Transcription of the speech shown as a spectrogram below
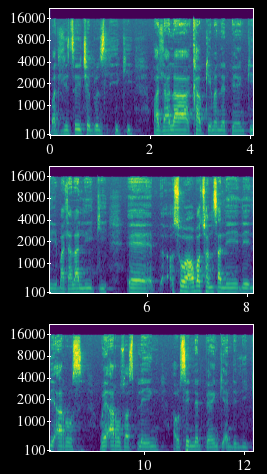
Badlitse Champions League, badlala Cup game and Nedbank, badlala League. Uh, so abatshwantsha le le le Arrows where Arrows was playing, I would say Nedbank and the league.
